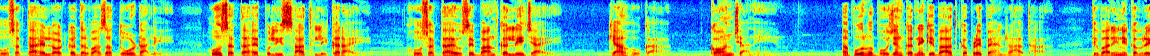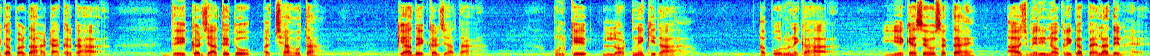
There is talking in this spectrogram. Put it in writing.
हो सकता है लौटकर दरवाज़ा तोड़ डाले। हो सकता है पुलिस साथ लेकर आए। हो सकता है उसे बाँध कर ले जाए। क्या होगा? कौन जाने? अपूर्व भोजन करने के बाद कपड़े पहन रहा था। तिवारी ने कमरे का पर्दा हटाकर कहा देख कर जाते तो अच्छा होता। क्या देख कर जाता? उनके लौटने की राह। अपूर्व ने कहा यह कैसे हो सकता है? आज मेरी नौकरी का पहला दिन है।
